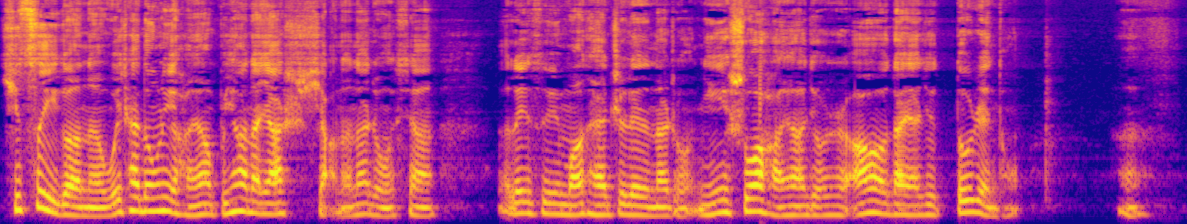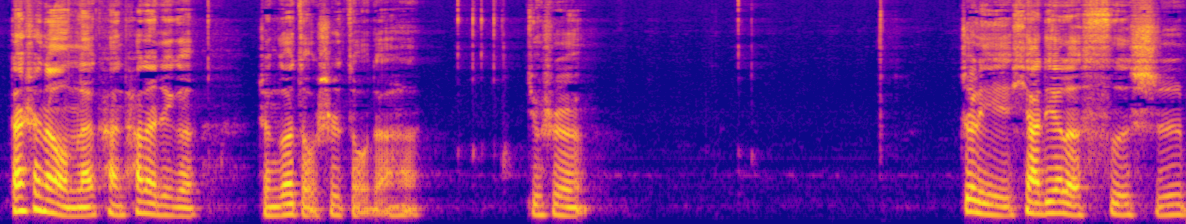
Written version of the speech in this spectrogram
其次一个呢，潍柴动力好像不像大家想的那种，像类似于茅台之类的那种，你一说好像就是哦，大家就都认同，嗯。但是呢，我们来看它的这个整个走势走的哈，就是这里下跌了四十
